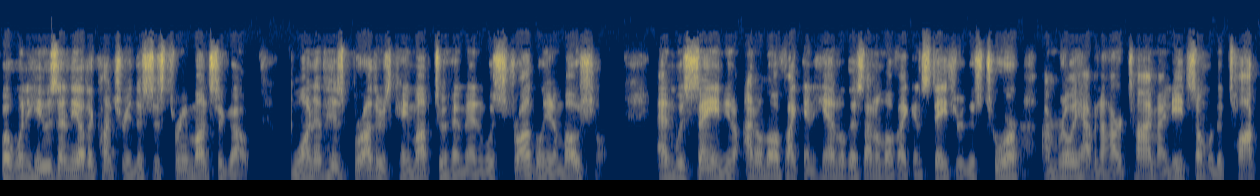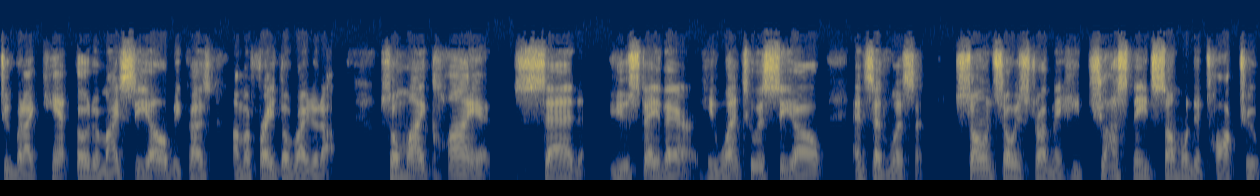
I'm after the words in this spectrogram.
But when he was in the other country, and this is three months ago, one of his brothers came up to him and was struggling emotionally and was saying, you know, I don't know if I can handle this. I don't know if I can stay through this tour. I'm really having a hard time. I need someone to talk to, but I can't go to my CO because I'm afraid they'll write it up. So my client said, You stay there. He went to his CO and said, Listen, so and so is struggling. He just needs someone to talk to.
